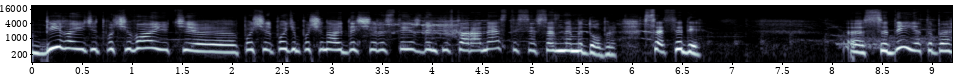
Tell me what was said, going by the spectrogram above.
бігають, відпочивають, е, потім починають десь через тиждень-півтора нестися, все з ними добре. Все, сиди. Е, Сиди, я тебе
